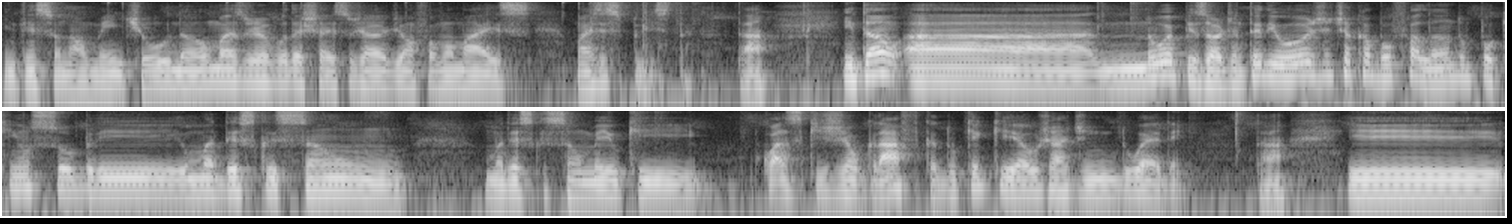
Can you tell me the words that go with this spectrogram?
intencionalmente ou não, mas eu já vou deixar isso já de uma forma mais, mais explícita, tá? Então, a, no episódio anterior, a gente acabou falando um pouquinho sobre uma descrição, uma descrição meio que quase que geográfica do que, que é o Jardim do Éden, tá? E,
